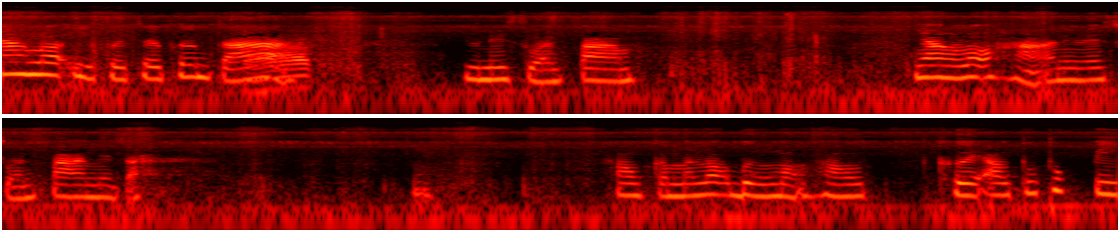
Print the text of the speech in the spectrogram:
ย่างเลาะอีกเพื่อเจอเพิ่มจ้า ครับอยู่ในสวนปาล์มย่างเลาะหานี่ในสวนปาล์มเนี่ยจ้ะนี่เฮากำมาเลาะเบิ่งหมองเฮาเคยเอาทุกๆปี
